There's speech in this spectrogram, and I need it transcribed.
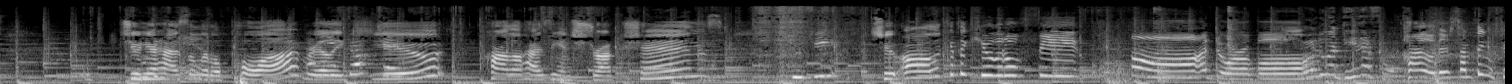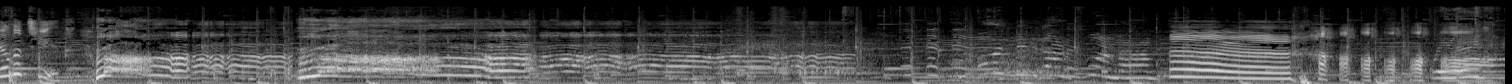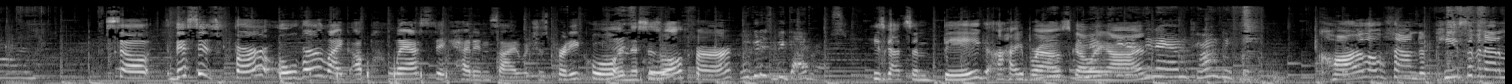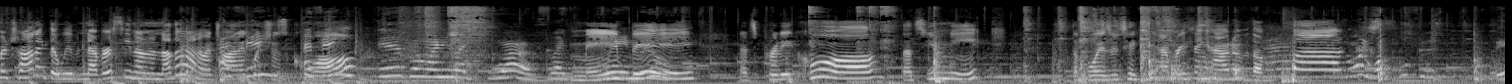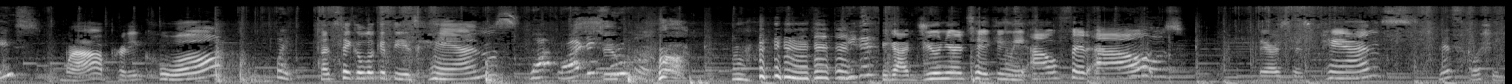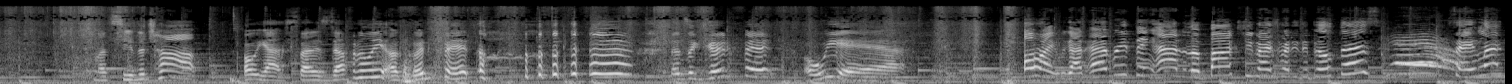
Junior has the little paw, really cute. Carlo has the instructions. Two feet. Two, oh, look at the cute little feet. Aw, I adorable. what these are for. Carlo, there's something, feel the teeth. So this is fur over like a plastic head inside, which is pretty cool. And this is all fur. Look at his big eyebrows. He's got some big eyebrows going on. Carlo found a piece of an animatronic that we've never seen on another animatronic, I which is cool. I think this is for when he like swerves, like when he moves. Maybe. That's pretty cool. That's unique. The boys are taking everything out of the box. Only one hole for his face. Wow, pretty cool. Wait, Let's take a look at these hands. Why, why are they Super- frugal? we got Junior taking the outfit out. Oh, There's his pants. That's squishy. Let's see the top. Oh yes, that is definitely a good fit. That's a good fit. Oh yeah. All right, we got everything out of the box. You guys ready to build this? Yeah! Say, let's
